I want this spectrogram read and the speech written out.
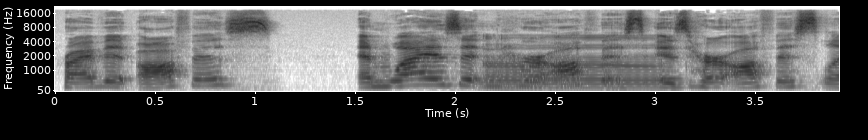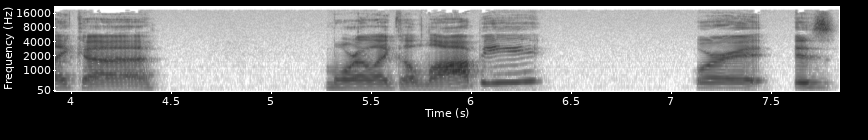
private office. And why is it in her office? Uh. Is her office like a more like a lobby? Or it is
